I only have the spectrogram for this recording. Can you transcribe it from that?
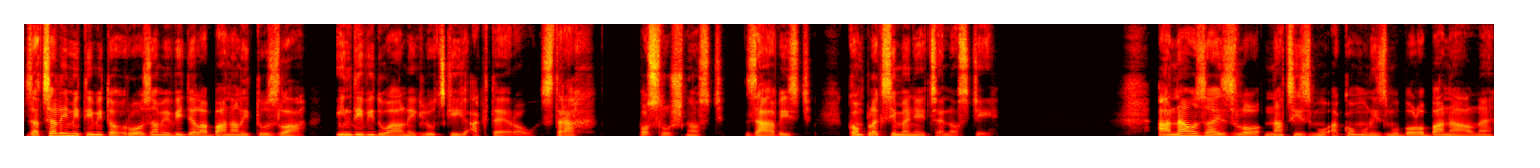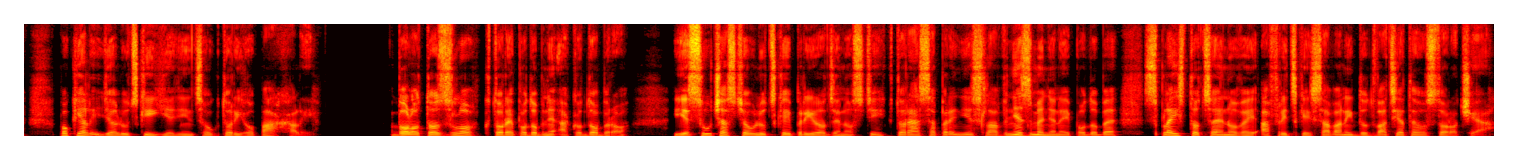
Za celými týmito hrôzami videla banalitu zla individuálnych ľudských aktérov, strach, poslušnosť, závisť, komplexy menej cennosti. A naozaj zlo nacizmu a komunizmu bolo banálne, pokiaľ ide ľudských jedincov, ktorí ho páchali. Bolo to zlo, ktoré podobne ako dobro je súčasťou ľudskej prírodzenosti, ktorá sa preniesla v nezmenenej podobe z pleistocénovej africkej savany do 20. storočia.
